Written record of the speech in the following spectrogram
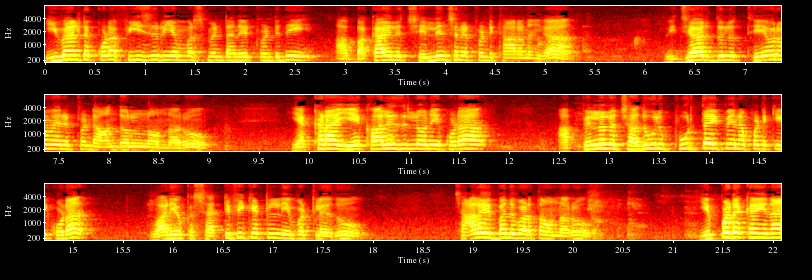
ఇవాళకి కూడా ఫీజు రియంబర్స్మెంట్ అనేటువంటిది ఆ బకాయిలు చెల్లించినటువంటి కారణంగా విద్యార్థులు తీవ్రమైనటువంటి ఆందోళనలో ఉన్నారు. ఎక్కడ ఏ కాలేజీల్లోని కూడా ఆ పిల్లలు చదువులు పూర్తయిపోయినప్పటికీ కూడా వారి యొక్క సర్టిఫికెట్లను ఇవ్వట్లేదు. చాలా ఇబ్బంది పడతా ఉన్నారు. ఎప్పటికైనా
